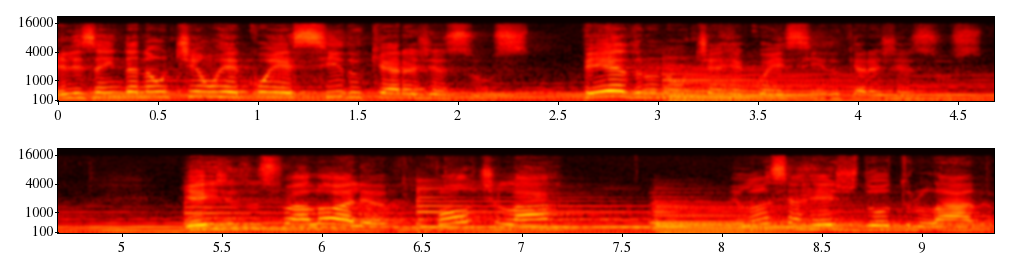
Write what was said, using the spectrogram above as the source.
Eles ainda não tinham reconhecido que era Jesus. Pedro não tinha reconhecido que era Jesus. E aí Jesus fala: Olha, volte lá e lance a rede do outro lado.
